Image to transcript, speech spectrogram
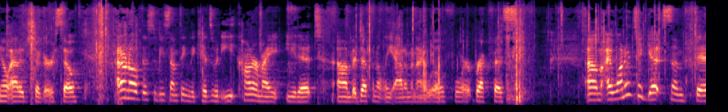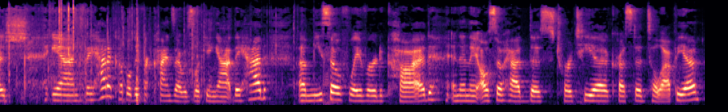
No added sugar. So I don't know if this would be something the kids would eat. Connor might eat it, um, but definitely Adam and I will for breakfast. Um, I wanted to get some fish, and they had a couple different kinds I was looking at. They had a miso flavored cod, and then they also had this tortilla crusted tilapia.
